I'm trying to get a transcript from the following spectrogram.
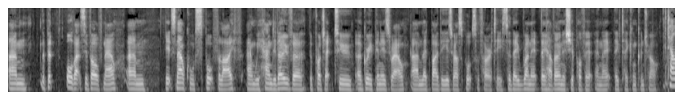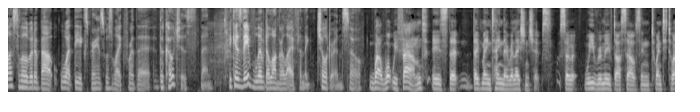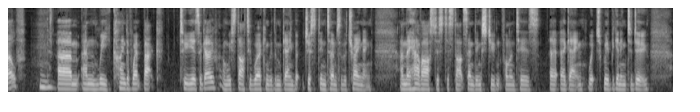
Um, but all that's evolved now. Um, It's now called Sport for Life, and we handed over the project to a group in Israel, um, led by the Israel Sports Authority. So they run it, they have ownership of it, and they, they've taken control. Tell us a little bit about what the experience was like for the, the coaches then, because they've lived a longer life than the children. So, well, what we found is that they've maintained their relationships. So we removed ourselves in 2012, mm. um, and we kind of went back two years ago, and we started working with them again, but just in terms of the training. And they have asked us to start sending student volunteers uh, again, which we're beginning to do.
